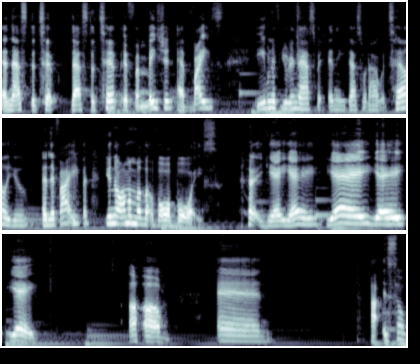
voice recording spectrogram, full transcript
And that's the tip that's the tip, information, advice. Even if you didn't ask for any, that's what I would tell you. And if I even, you know, I'm a mother of all boys. yay, yay, yay, yay, yay. Um, and I, it's so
